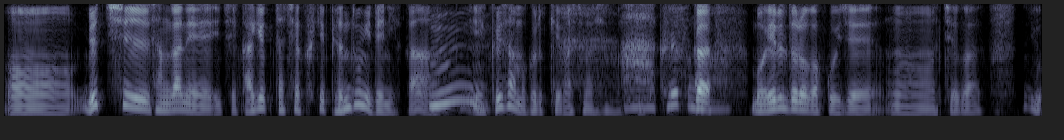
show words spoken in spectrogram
어 며칠 상간에 이제 가격 자체가 크게 변동이 되니까 음. 예, 그래서 아마 그렇게 말씀하시는 것 같습니다. 아, 그랬구나. 그러니까 뭐 예를 들어 갖고 이제 어 제가 요-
